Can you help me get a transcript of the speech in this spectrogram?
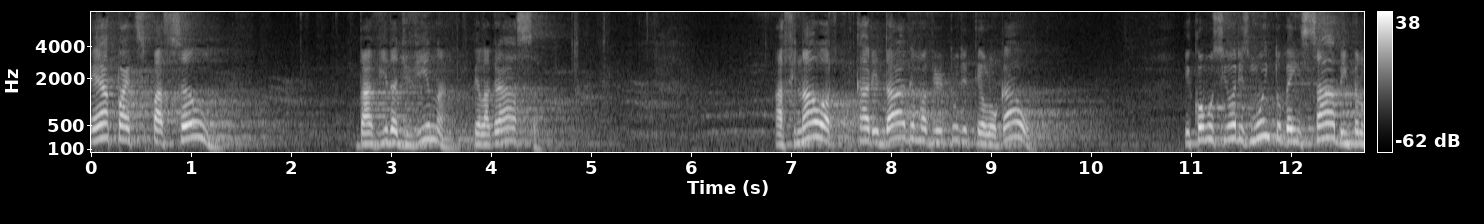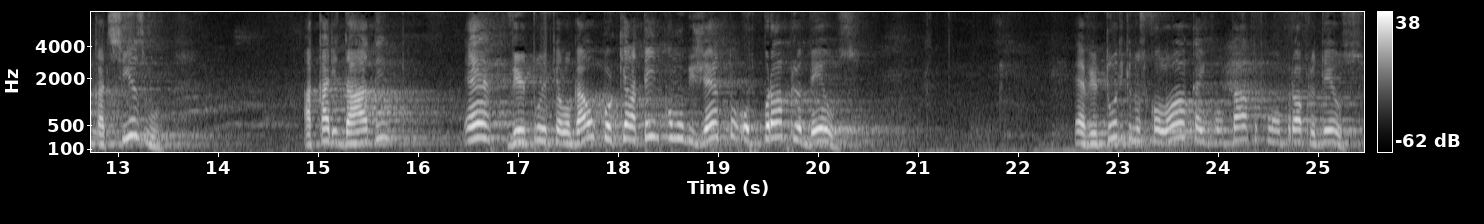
É a participação da vida divina pela graça. Afinal, a caridade é uma virtude teologal. E como os senhores muito bem sabem pelo catecismo, a caridade é virtude teologal porque ela tem como objeto o próprio Deus. É a virtude que nos coloca em contato com o próprio Deus.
